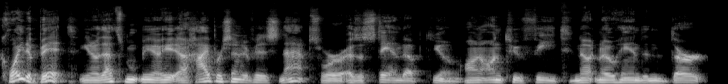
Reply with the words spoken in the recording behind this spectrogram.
quite a bit. You know, that's you know a high percent of his snaps were as a stand up. You know, on on two feet, no no hand in the dirt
